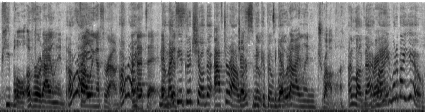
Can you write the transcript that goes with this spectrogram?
people of Rhode Island All right. following us around. All right, and that's it. That And might be a good show that after hours Just we the, could put the together. Rhode Island drama. I love that, Right? Ryan. What about you?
